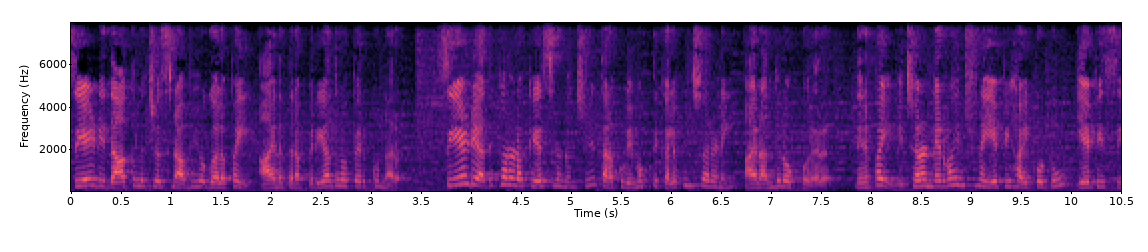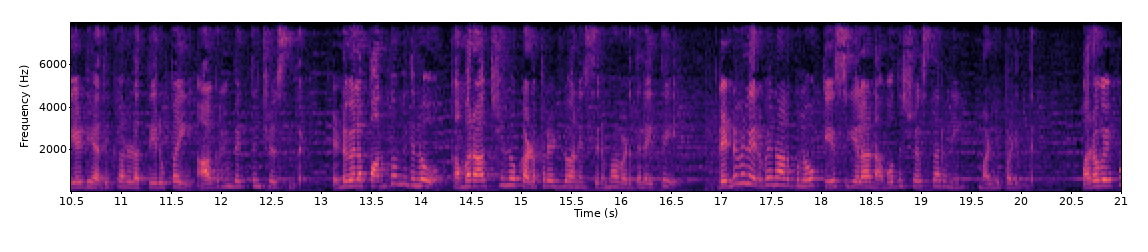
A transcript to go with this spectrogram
సిఐడి దాఖలు చేసిన అభియోగాలపై ఆయన తన ఫిర్యాదులో పేర్కొన్నారు. సిఐడి అధికారుల కేసుల నుంచి తనకు విముక్తి కల్పించాలని ఆయన అందులో కోరారు. దీనిపై విచారణ నిర్వహించిన ఏపీ హైకోర్టు ఏపీ సిఐడి అధికారుల తీరుపై ఆగ్రహం వ్యక్తం చేసింది. రెండు వేల పంతొమ్మిదిలో కమరాజ్యంలో కడపరెడ్లు అనే సినిమా విడుదలైతే రెండు వేల ఇరవై నాలుగులో కేసు ఎలా నమోదు చేస్తారని మండిపడింది. మరోవైపు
